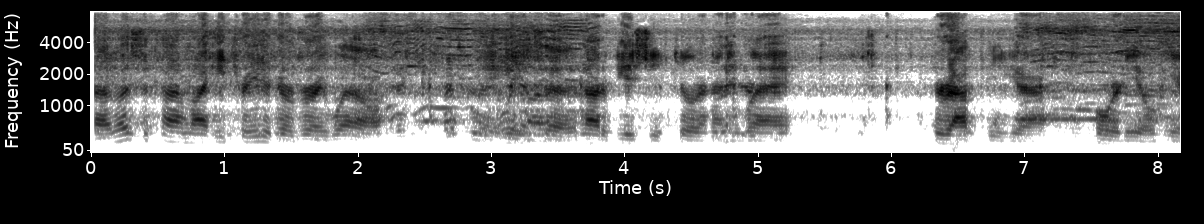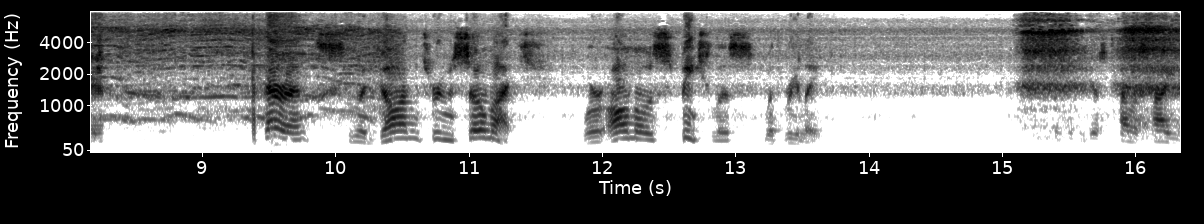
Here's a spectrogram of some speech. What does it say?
Uh, most of the time, uh, he treated her very well. He was uh, not abusive to her in any way throughout the uh, ordeal here. Parents who had gone through so much were almost speechless with relief. If you just tell us how you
